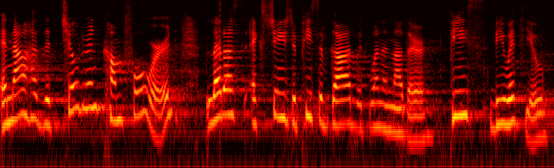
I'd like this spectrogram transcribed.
And now, as the children come forward, let us exchange the peace of God with one another. Peace be with you.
